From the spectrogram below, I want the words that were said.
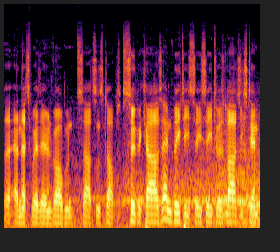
uh, and that's where their involvement starts and stops. Supercars and BTCC to a large extent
